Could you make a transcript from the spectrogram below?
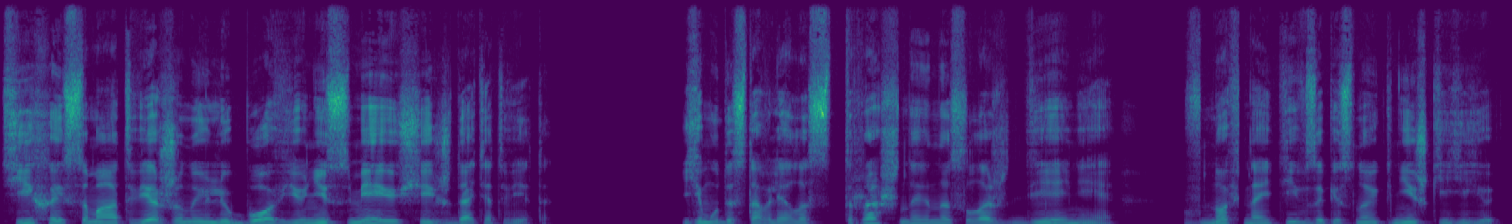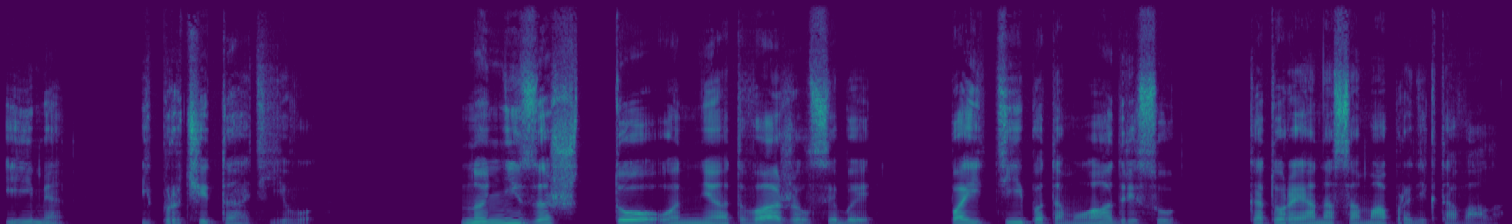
тихой самоотверженной любовью, не смеющей ждать ответа. Ему доставляло страшное наслаждение вновь найти в записной книжке ее имя — и прочитать его. Но ни за что он не отважился бы пойти по тому адресу, который она сама продиктовала.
